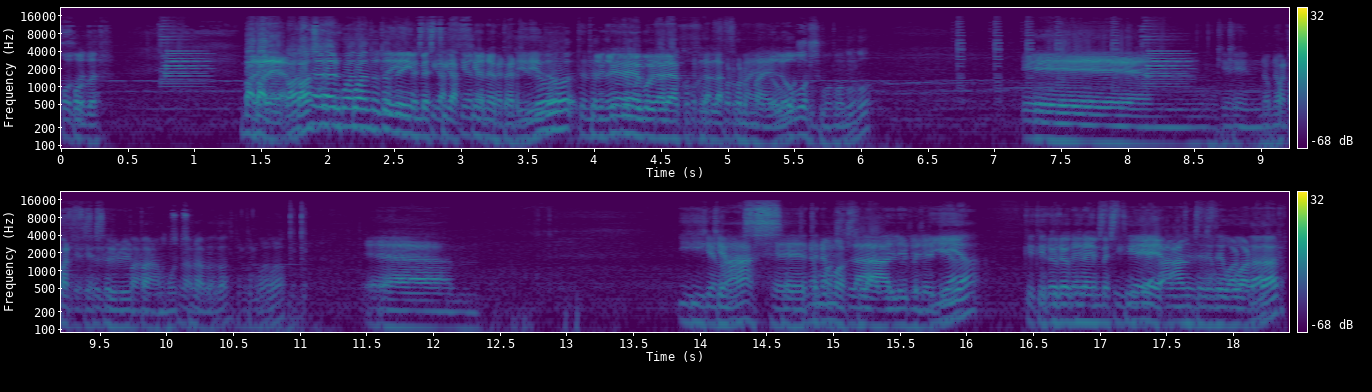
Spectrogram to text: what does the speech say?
Joder. Vale, vamos a ver cuánto de investigación he perdido. Tendré que volver a coger la forma de lobo, supongo. Eh, que no parecía servir para mucho, la verdad, pero bueno. Eh, ¿Y qué más? Eh, tenemos la librería, que creo que la investigué antes de guardar,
